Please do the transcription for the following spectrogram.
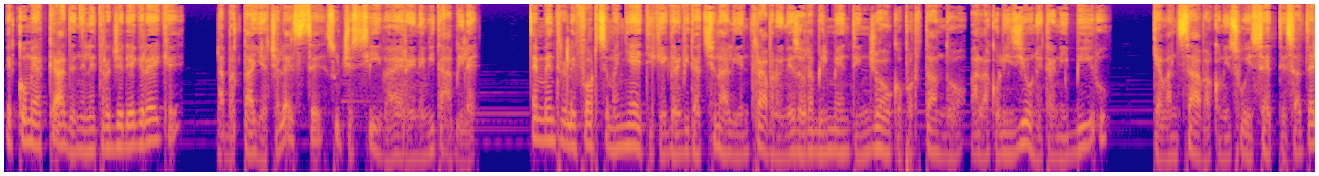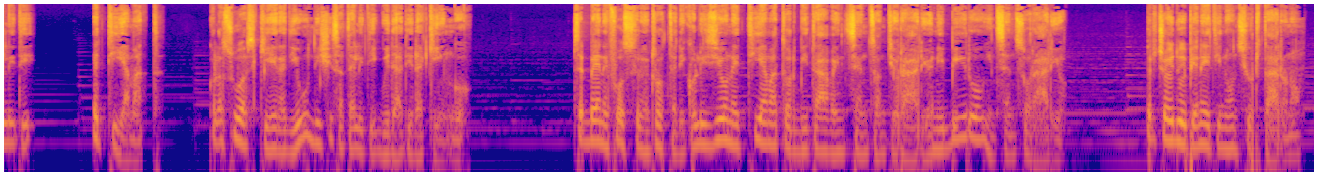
E come accade nelle tragedie greche, la battaglia celeste successiva era inevitabile. E mentre le forze magnetiche e gravitazionali entravano inesorabilmente in gioco portando alla collisione tra Nibiru, che avanzava con i suoi sette satelliti, e Tiamat, con la sua schiera di undici satelliti guidati da Kingu. Sebbene fossero in rotta di collisione, Tiamat orbitava in senso antiorario e Nibiru in senso orario. Perciò i due pianeti non si urtarono,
